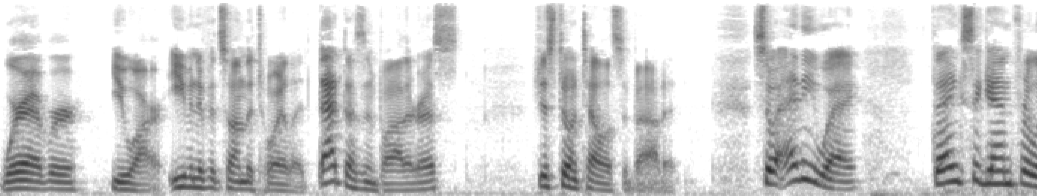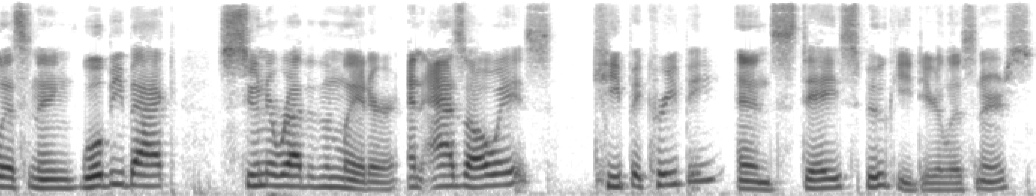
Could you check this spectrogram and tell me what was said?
wherever you are, even if it's on the toilet. That doesn't bother us. Just don't tell us about it. So, anyway, thanks again for listening. We'll be back sooner rather than later. And as always, keep it creepy and stay spooky, dear listeners.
